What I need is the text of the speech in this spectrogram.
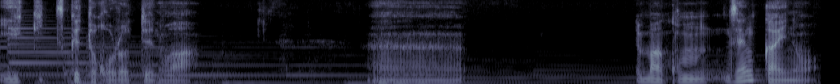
行き着くところっていうのは、うーん、まあこの前回の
